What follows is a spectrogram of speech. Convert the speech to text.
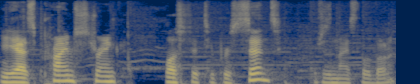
he has prime strength plus 50%, which is a nice little bonus.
